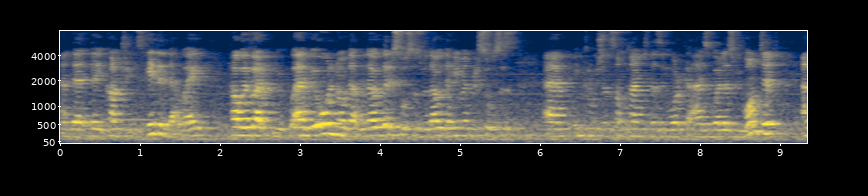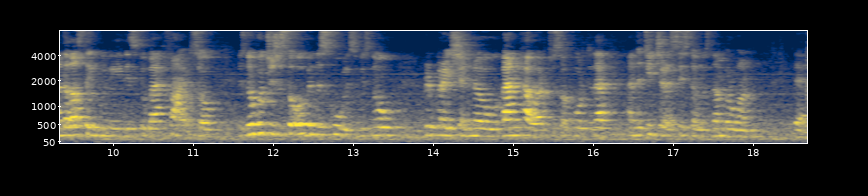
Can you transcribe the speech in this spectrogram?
and that the country is hidden that way. However, we all know that without the resources, without the human resources, um, inclusion sometimes doesn't work as well as we wanted. And the last thing we need is to backfire. So it's no good to just open the schools with no preparation, no manpower to support that, and the teacher assistant was number one there.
